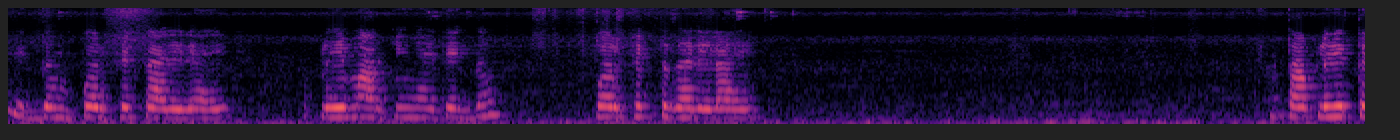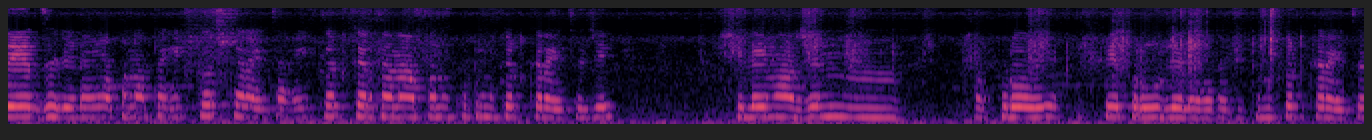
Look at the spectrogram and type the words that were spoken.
एकदम परफेक्ट आलेले आहे. आपलं हे मार्किंग आहे ते एकदम परफेक्ट झालेलं आहे. आता आपलं हे तयार झालेलं आहे. आपण आता हे कट करायचं आहे. कट करताना आपण कुठून कट करायचं? जे शिलाई मार्जिन पुढं पेपर उरलेला होता तिथून कट करायचं.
